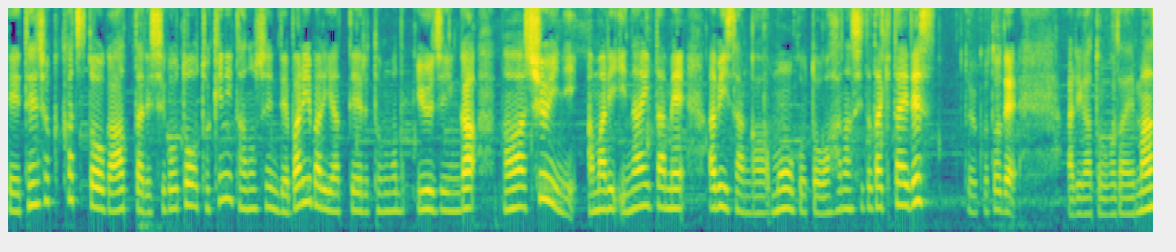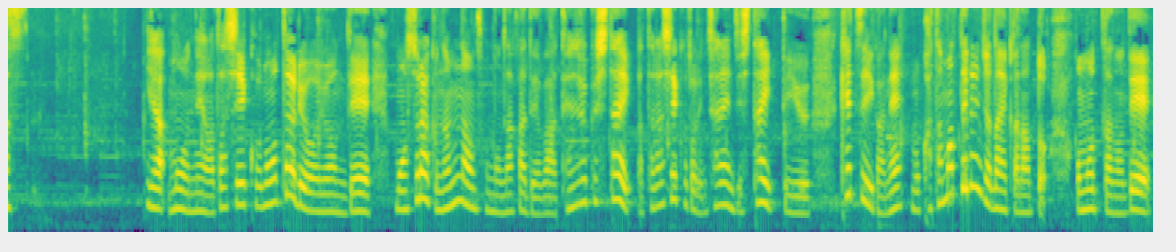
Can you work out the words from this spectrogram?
えー、転職活動があったり仕事を時に楽しんでバリバリやっている友友人が、まあ、周囲にあまりいないため、アビーさんが思うことをお話しいただきたいです。ということで、ありがとうございます。いや、もうね、私、このお便りを読んで、もうおそらくナムナムさんの中では転職したい、新しいことにチャレンジしたいっていう決意がね、もう固まってるんじゃないかなと思ったので、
